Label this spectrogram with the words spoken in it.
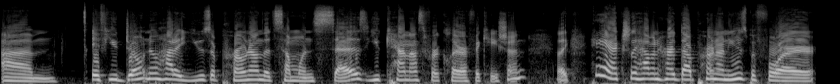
Um, if you don't know how to use a pronoun that someone says, you can ask for clarification. Like, hey, I actually haven't heard that pronoun used before.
